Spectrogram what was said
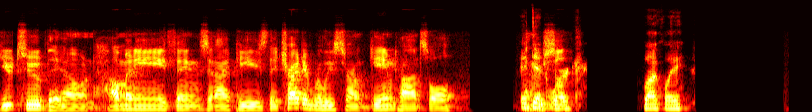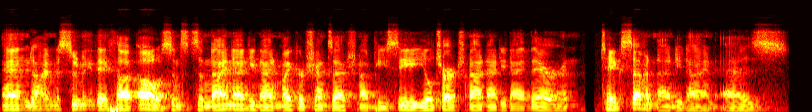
YouTube, they own how many things and IPs. They tried to release their own game console, It didn't still- work. Luckily. and I'm assuming they thought, oh, since it's a 9.99 microtransaction on PC, you'll charge 9.99 there and take 7.99 as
